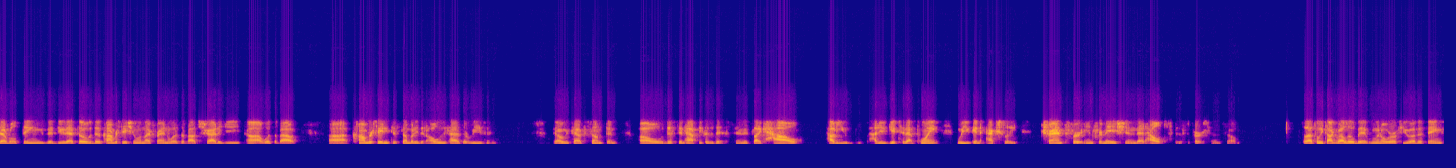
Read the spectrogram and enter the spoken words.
several things that do that. So the conversation with my friend was about strategy uh, was about uh, conversating to somebody that always has a reason. They always have something. Oh this didn't happen because of this. And it's like how how do you how do you get to that point where you can actually transfer information that helps this person? So so that's what we talked about a little bit. We went over a few other things.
